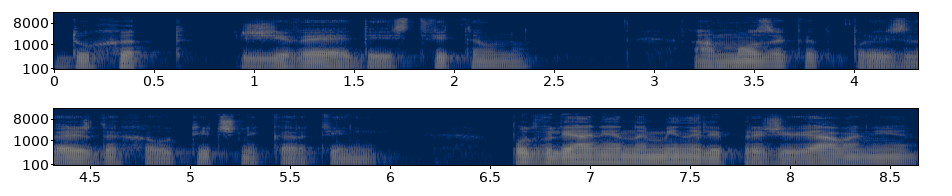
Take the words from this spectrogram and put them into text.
Духът живее действително, а мозъкът произвежда хаотични картини, под влияние на минали преживявания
